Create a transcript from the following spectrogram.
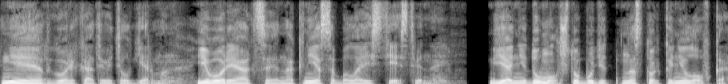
«Нет», — горько ответил Герман. Его реакция на Кнеса была естественной. Я не думал, что будет настолько неловко.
